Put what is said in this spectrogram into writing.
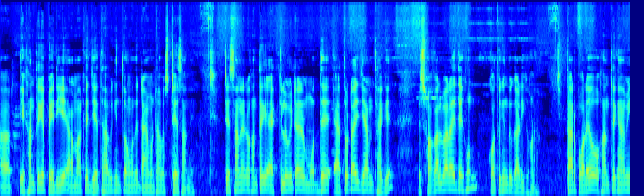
আর এখান থেকে পেরিয়ে আমাকে যেতে হবে কিন্তু আমাদের ডায়মন্ড হারবার স্টেশনে। স্টেশনের ওখান থেকে এক কিলোমিটারের মধ্যে এতটাই জ্যাম থাকে সকালবেলায় দেখুন কত কিন্তু গাড়ি ঘোড়া। তারপরেও ওখান থেকে আমি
